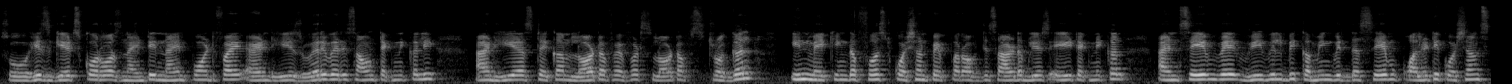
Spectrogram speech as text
so his gate score was 99.5 and he is very very sound technically and he has taken lot of efforts lot of struggle in making the first question paper of this rws ae technical and same way we will be coming with the same quality questions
